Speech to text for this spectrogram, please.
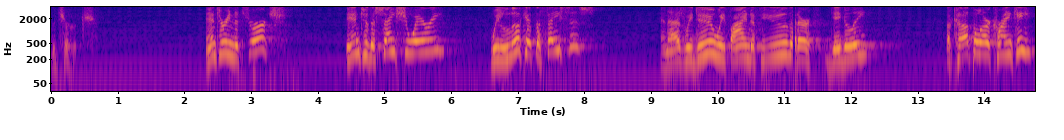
the church. Entering the church, into the sanctuary, we look at the faces, and as we do, we find a few that are giggly, a couple are cranky.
